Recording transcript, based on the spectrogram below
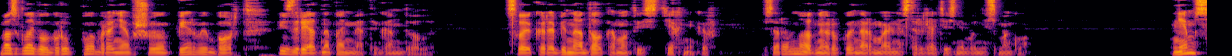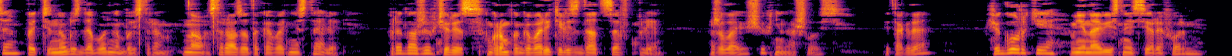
возглавил группу, оборонявшую первый борт изрядно помятой гондолы. Свой карабин отдал кому-то из техников. Все равно одной рукой нормально стрелять из него не смогу. Немцы подтянулись довольно быстро, но сразу атаковать не стали, предложив через громкоговоритель сдаться в плен. Желающих не нашлось. И тогда фигурки в ненавистной серой форме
